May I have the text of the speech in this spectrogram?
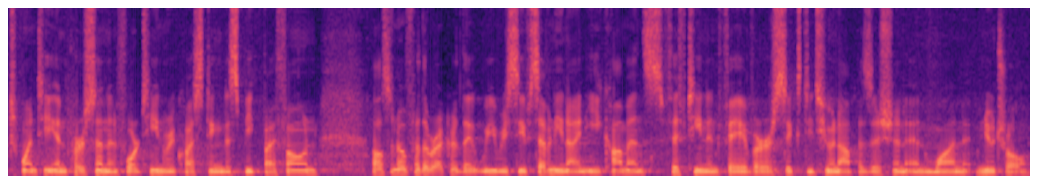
20 in person and 14 requesting to speak by phone. Also note for the record that we received 79 e-comments, 15 in favor, 62 in opposition, and one neutral.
